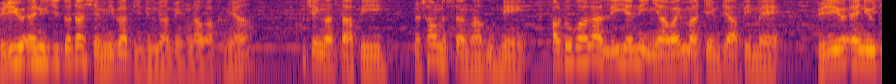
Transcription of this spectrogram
ရေဒီယို NUG သောတာရှင်မိဘပြည်သူများမင်္ဂလာပါခင်ဗျာခုချိန်ကစပြီး2025ခုနှစ်အောက်တိုဘာလ4ရက်နေ့ညပိုင်းမှာတင်ပြပေးမဲ့ရေဒီယို NUG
